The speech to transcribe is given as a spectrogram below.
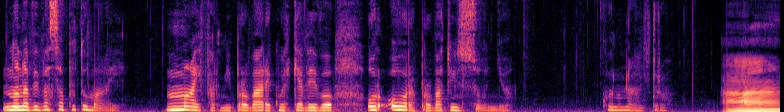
non aveva saputo mai, mai farmi provare quel che avevo or ora provato in sogno, con un altro. Ah,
